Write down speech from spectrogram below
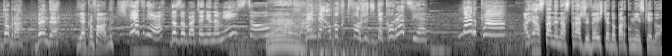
Dobra, będę, jako fan. Świetnie! Do zobaczenia na miejscu! Będę obok tworzyć dekoracje. Narka! a ja stanę na straży wejścia do parku miejskiego.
